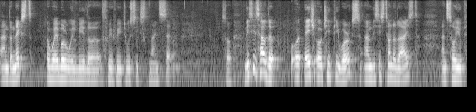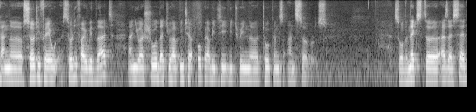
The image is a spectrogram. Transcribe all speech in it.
and the next available will be the 332697. So this is how the HOTP works, and this is standardized. And so you can uh, certify, certify with that, and you are sure that you have interoperability between uh, tokens and servers. So the next, uh, as I said,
